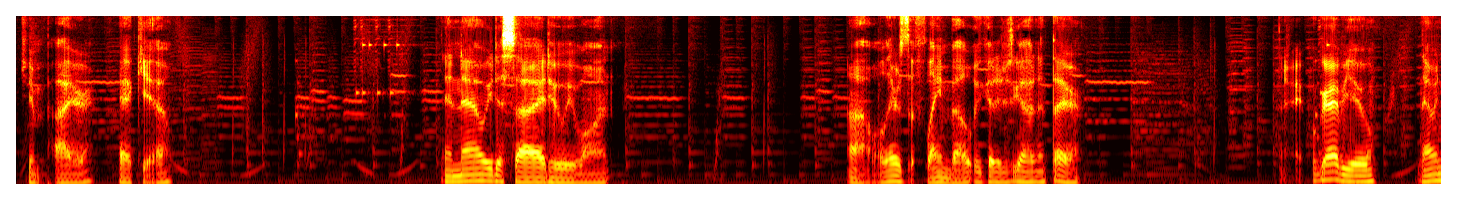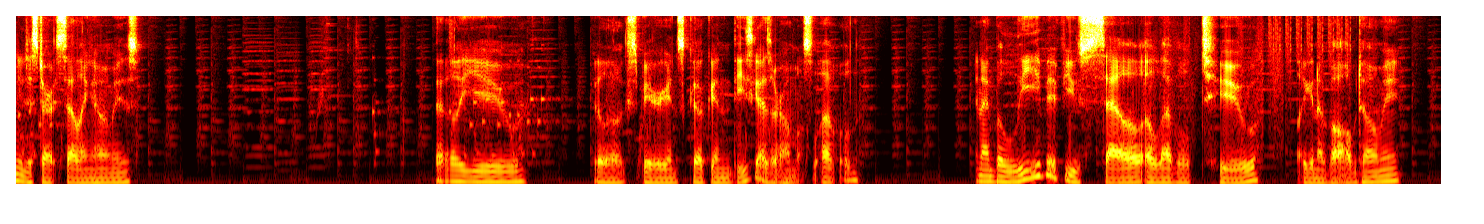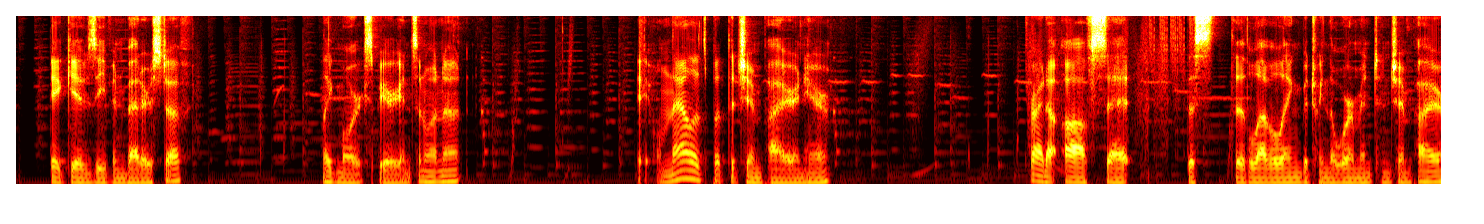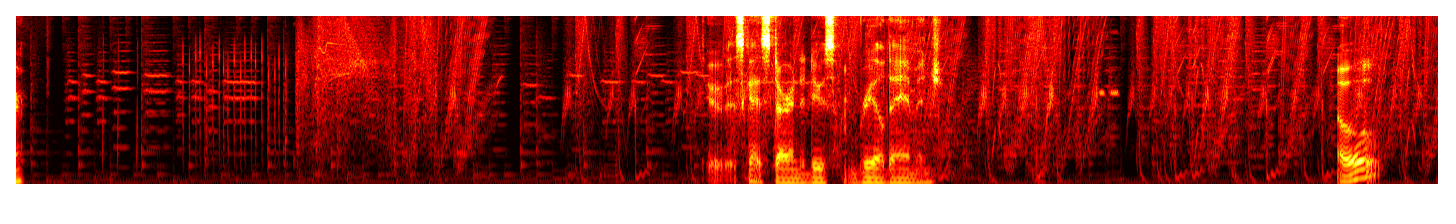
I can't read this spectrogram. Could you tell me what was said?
Chimpire. Heck yeah. And now we decide who we want. Ah, well there's the flame belt. We could have just gotten it there. Alright, we'll grab you. Now we need to start selling homies. Sell you. Get a little experience cooking. These guys are almost leveled. And I believe if you sell a level 2, like an evolved homie, it gives even better stuff. Like more experience and whatnot. Okay, well now let's put the Chimpire in here. Try to offset this the leveling between the Wormint and Chimpire. Dude, this guy's starting to do some real damage. Oh,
